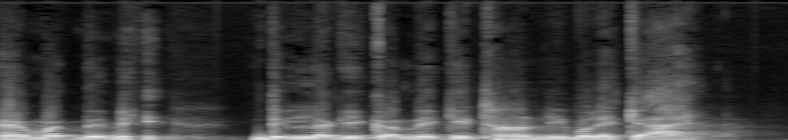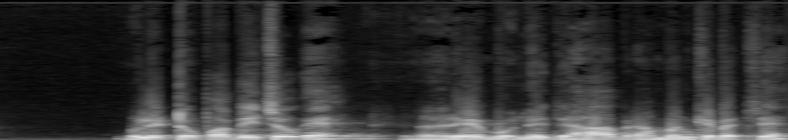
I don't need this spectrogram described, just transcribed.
अहमद ने भी दिल लगी करने की ठान ली, बोले, क्या है? बोले, टोपा बेचोगे? अरे, बोले जा ब्राह्मण के बच्चे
